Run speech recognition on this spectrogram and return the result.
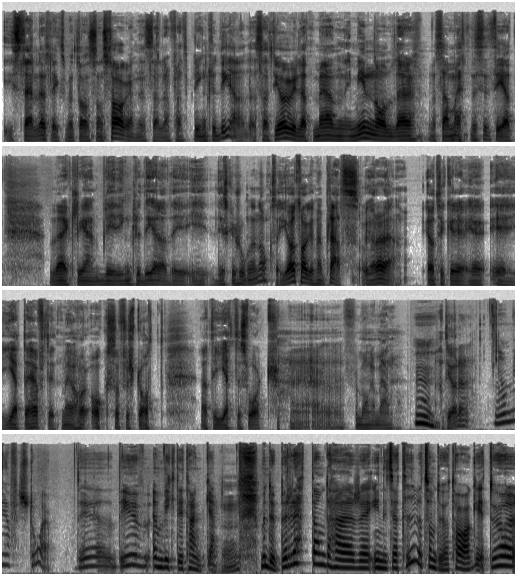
istället liksom ett avståndstagande istället för att bli inkluderande. Så att jag vill att män i min ålder med samma etnicitet verkligen blir inkluderade i diskussionen också. Jag har tagit mig plats att göra det. Jag tycker det är, är jättehäftigt men jag har också förstått att det är jättesvårt eh, för många män mm. att göra det. Ja men jag förstår. Det, det, är ju en viktig tanke. Mm. Men du, berätta om det här initiativet som du har tagit. Du har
